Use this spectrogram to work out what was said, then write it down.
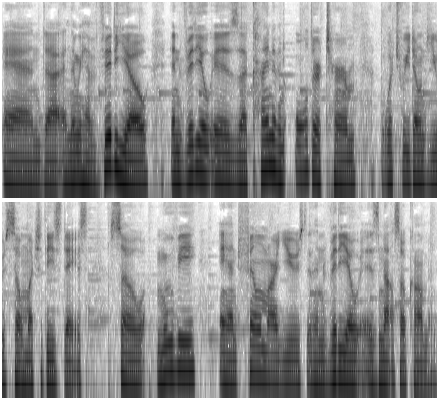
And, uh, and then we have video, and video is uh, kind of an older term which we don't use so much these days. So, movie and film are used, and then video is not so common.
